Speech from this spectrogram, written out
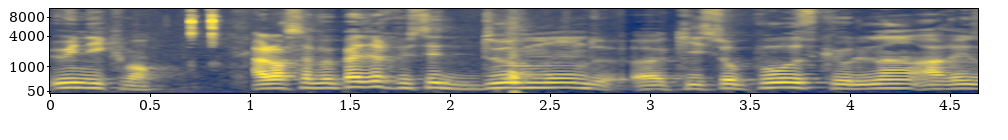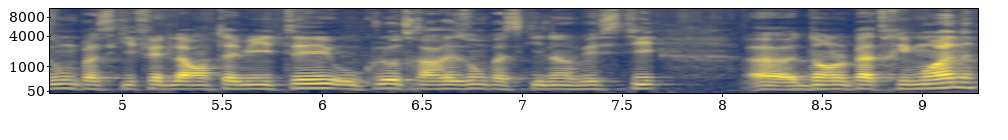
uniquement. Alors ça ne veut pas dire que c'est deux mondes euh, qui s'opposent, que l'un a raison parce qu'il fait de la rentabilité ou que l'autre a raison parce qu'il investit euh, dans le patrimoine.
